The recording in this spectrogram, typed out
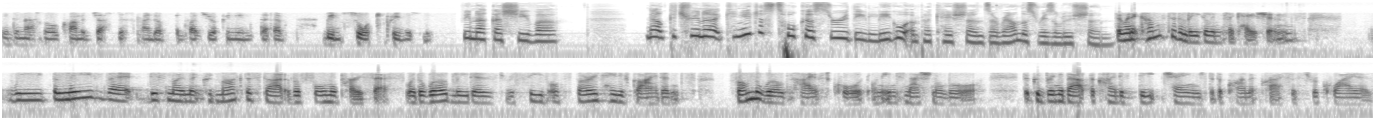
international climate justice kind of advisory opinions that have been sought previously. Vinaka Shiva. Now, Katrina, can you just talk us through the legal implications around this resolution? So, when it comes to the legal implications, we believe that this moment could mark the start of a formal process where the world leaders receive authoritative guidance from the world's highest court on international law that could bring about the kind of deep change that the climate crisis requires.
